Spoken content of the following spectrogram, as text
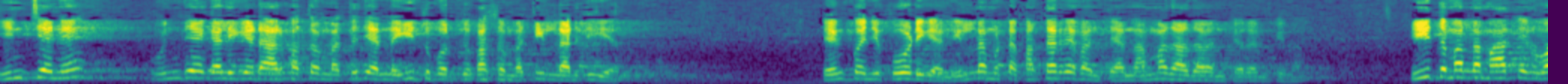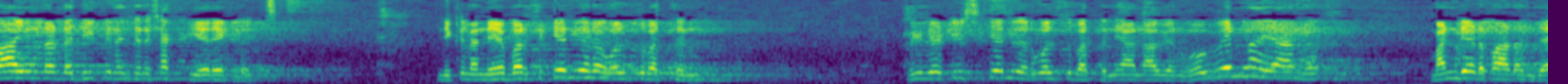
ಇಂಚೆನೆ ಒಂದೇ ಗಲಿಗೆಡ ಆರು ಪತ್ತೊಂಬತ್ತು ಎನ್ನ ಈತು ಬರ್ತು ಪತ್ತೊಂಬತ್ತು ಇಲ್ಲ ಅಡ್ದಿಯರು ಎಂಕೊಂಜಿ ಕೋಡಿಗೆ ಇಲ್ಲ ಮುಟ್ಟ ಪತ್ತರೇ ಬಂತೆ, ಅನ್ನ ಅಮ್ಮದಾದ ಅಂತೆ ರಂಪಿನ ಈತ ಮಲ್ಲ ಮಾತಿನ ವಾ ಇಲ್ಲದ ದೀಪಿನಂಚಿನ ಶಕ್ತಿ ಎರೆಗ್ಲಚ್ಚಿ ನಿಖಿಲ ನೇಬರ್ಸ್ಗೆ ನೀರ ಒಲ್ತು ಬತ್ತನ್. ರಿಲೇಟಿವ್ಸ್ಗೆ ನೀರು ಒಲ್ತು ಬತ್ತನ್. ಯಾ ನಾವೇನು ಒವ್ವೆನ್ನ ಯಾನು? ಮಂಡ್ಯಡ ಪಾಡಂದೆ,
